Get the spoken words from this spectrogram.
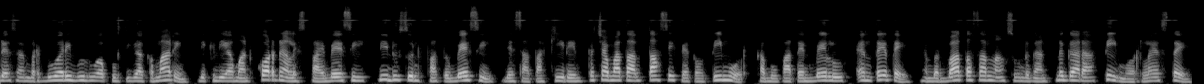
Desember 2023 kemarin di kediaman Cornelis Pai Besi di Dusun Fatu Besi, Desa Takirin, Kecamatan Tasifeto Timur, Kabupaten Belu, NTT, yang berbatasan langsung dengan negara Timur Leste.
